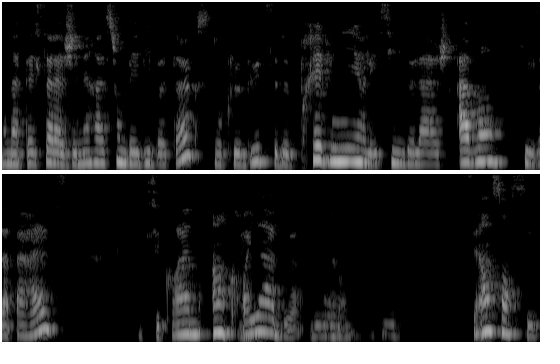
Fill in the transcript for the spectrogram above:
On appelle ça la génération baby botox. Donc le but, c'est de prévenir les signes de l'âge avant qu'ils apparaissent. C'est quand même incroyable. Mm. C'est insensé.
